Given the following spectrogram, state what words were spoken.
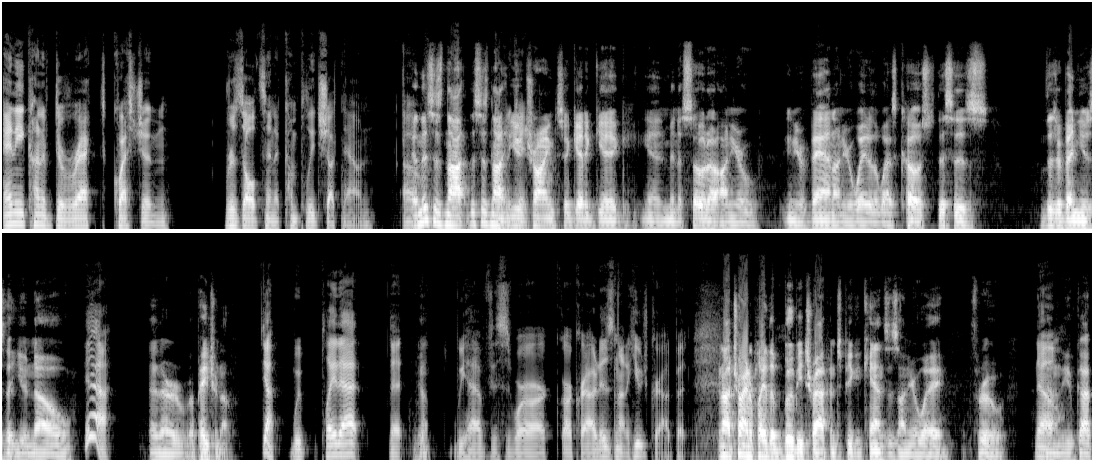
any kind of direct question results in a complete shutdown. And this is not this is not you trying to get a gig in Minnesota on your in your van on your way to the West Coast. This is these are venues that you know. Yeah. And are a patron of. Yeah, we played at that. We, we have this is where our our crowd is. Not a huge crowd, but you're not trying to play the booby trap in Topeka, Kansas, on your way through. No, and you've got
